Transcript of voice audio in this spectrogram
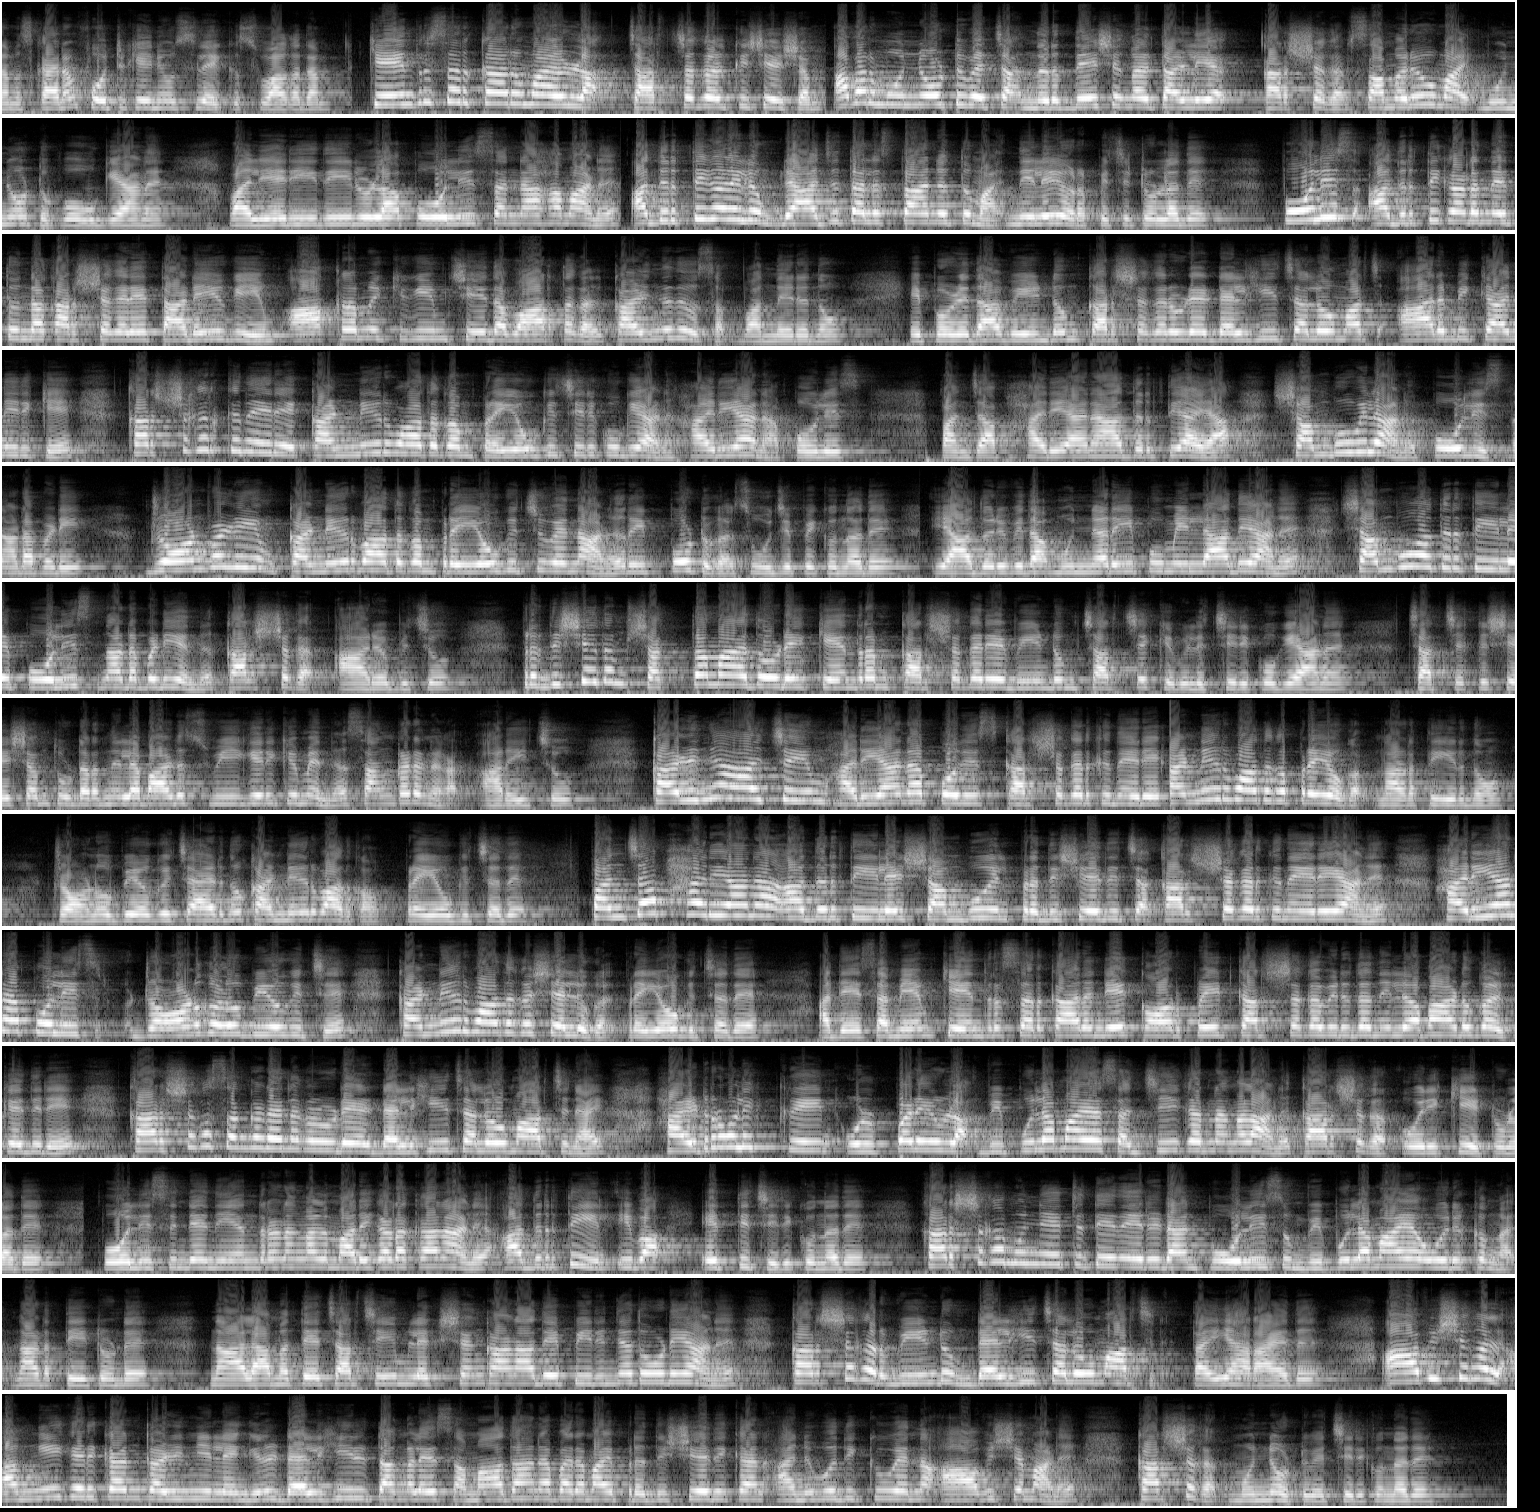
നമസ്കാരം ഫോർട്ടു കെ ന്യൂസിലേക്ക് സ്വാഗതം. കേന്ദ്ര സർക്കാരുമായുള്ള ചർച്ചകൾക്ക് ശേഷം അവർ മുന്നോട്ട് വെച്ച നിർദ്ദേശങ്ങൾ തള്ളിയ കർഷകർ സമരവുമായി മുന്നോട്ടു പോവുകയാണ്. വലിയ രീതിയിലുള്ള പോലീസ് സന്നാഹമാണ് അതിർത്തികളിലും രാജ്യതലസ്ഥാനത്തുമായി നിലയുറപ്പിച്ചിട്ടുള്ളത്. പോലീസ് അതിർത്തി കടന്നെത്തുന്ന കർഷകരെ തടയുകയും ആക്രമിക്കുകയും ചെയ്ത വാർത്തകൾ കഴിഞ്ഞ ദിവസം വന്നിരുന്നു. ഇപ്പോഴിതാ വീണ്ടും കർഷകരുടെ ഡൽഹി ചലോ മാർച്ച് ആരംഭിക്കാനിരിക്കെ കർഷകർക്ക് നേരെ കണ്ണീർ വാതകം പ്രയോഗിച്ചിരിക്കുകയാണ് ഹരിയാന പോലീസ്. പഞ്ചാബ് ഹരിയാന അതിർത്തിയായ ശംഭുവിലാണ് പോലീസ് നടപടി. ഡ്രോൺ വഴിയും കണ്ണീർവാതകം പ്രയോഗിച്ചുവെന്നാണ് റിപ്പോർട്ടുകൾ സൂചിപ്പിക്കുന്നത്. യാതൊരുവിധ മുന്നറിയിപ്പുമില്ലാതെയാണ് ശംഭു അതിർത്തിയിലെ പോലീസ് നടപടിയെന്ന് കർഷകർ ആരോപിച്ചു. പ്രതിഷേധം ശക്തമായതോടെ കേന്ദ്രം കർഷകരെ വീണ്ടും ചർച്ചയ്ക്ക് വിളിച്ചിരിക്കുകയാണ്. ചർച്ചയ്ക്ക് ശേഷം തുടർ നിലപാട് സ്വീകരിക്കുമെന്ന് സംഘടനകൾ അറിയിച്ചു. കഴിഞ്ഞ ആഴ്ചയും ഹരിയാന പോലീസ് കർഷകർക്ക് നേരെ കണ്ണീർവാതക പ്രയോഗം നടത്തിയിരുന്നു. ഡ്രോൺ ഉപയോഗിച്ചായിരുന്നു കണ്ണീർവാതകം പ്രയോഗിച്ചത്. പഞ്ചാബ് ഹരിയാന അതിർത്തിയിലെ ശംഭുവിൽ പ്രതിഷേധിച്ച കർഷകർക്ക് നേരെയാണ് ഹരിയാന പോലീസ് ഡ്രോണുകൾ ഉപയോഗിച്ച് കണ്ണീർവാതക ഷെല്ലുകൾ പ്രയോഗിച്ചത്. അതേസമയം കേന്ദ്ര സർക്കാരിന്റെ കോർപ്പറേറ്റ് കർഷക വിരുദ്ധ നിലപാടുകൾക്കെതിരെ കർഷക സംഘടനകളുടെ ഡൽഹി ചലോ മാർച്ചിനായി ഹൈഡ്രോളിക് ക്രെയിൻ ഉൾപ്പെടെയുള്ള വിപുലമായ സജ്ജീകരണങ്ങളാണ് കർഷകർ ഒരുക്കിയിട്ടുള്ളത്. പോലീസിന്റെ നിയന്ത്രണങ്ങൾ മറികടക്കാനാണ് അതിർത്തിയിൽ ഇവ എത്തിച്ചിരിക്കുന്നത്. കർഷക മുന്നേറ്റത്തെ നേരിടാൻ പോലീസും വിപുലമായ ഒരുക്കങ്ങൾ നടത്തിയിട്ടുണ്ട്. നാലാമത്തെ ചർച്ചയും ലക്ഷ്യം കാണാതെ പിരിഞ്ഞതോടെയാണ് കർഷകർ വീണ്ടും ഡൽഹി ചലോ മാർച്ചിന് തയ്യാറായത്. ആവശ്യങ്ങൾ അംഗീകരിക്കാൻ കഴിഞ്ഞില്ലെങ്കിൽ ഡൽഹിയിൽ തങ്ങളെ സമാധാനപരമായി പ്രതിഷേധിക്കാൻ അനുവദിക്കൂ എന്ന ആവശ്യമാണ് കർഷകർ മുന്നോട്ട് വെച്ചിരിക്കുന്നത്.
